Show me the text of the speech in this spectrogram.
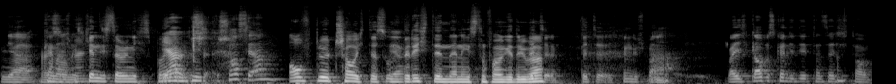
Ja, Weißt keine Ahnung, ich ich kenne die Story nicht. Spoiler Ja, nicht. sch schau's dir an. Auf blöd schaue ich das und Ja. berichte in der nächsten Folge drüber. Bitte, bitte, ich bin gespannt. Ah. Weil ich glaube, es könnte dir tatsächlich taugen.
